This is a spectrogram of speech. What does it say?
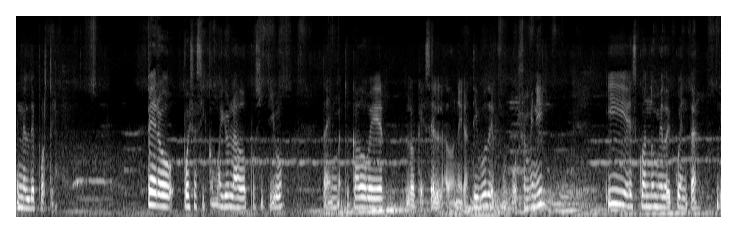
en el deporte. Pero pues así como hay un lado positivo, también me ha tocado ver lo que es el lado negativo del fútbol femenil. Y es cuando me doy cuenta de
